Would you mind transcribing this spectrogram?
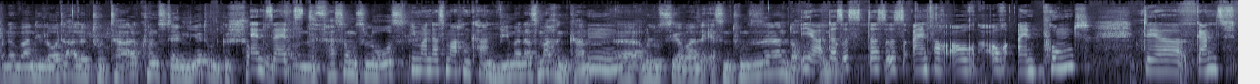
Und dann waren die Leute alle total konsterniert und geschockt Entsetzt. Und, und fassungslos. Wie man das machen kann. Wie man das machen kann. Mhm. Äh, aber lustigerweise essen tun sie dann doch. Ja, alle, das, ne? ist, das ist einfach auch, auch ein Punkt, der ganz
